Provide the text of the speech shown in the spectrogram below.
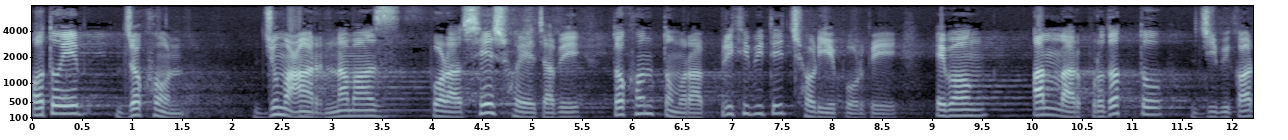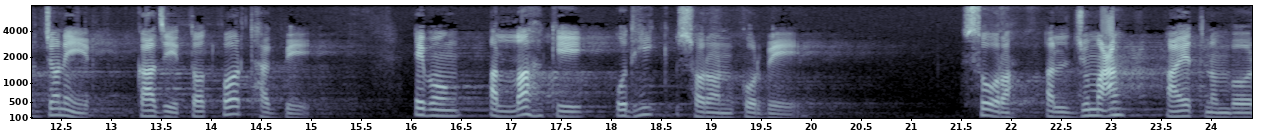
অতএব যখন জুমার নামাজ পড়া শেষ হয়ে যাবে তখন তোমরা পৃথিবীতে ছড়িয়ে পড়বে এবং আল্লাহর প্রদত্ত জীবিকার্জনের কাজে তৎপর থাকবে এবং আল্লাহকে অধিক স্মরণ করবে সোরাহ আল জুমা আয়াত নম্বর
